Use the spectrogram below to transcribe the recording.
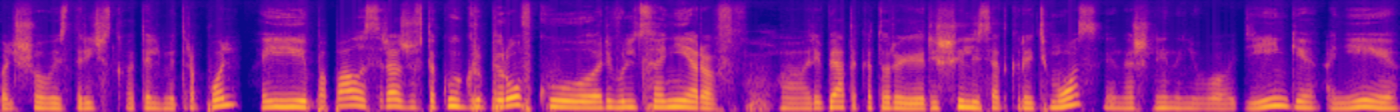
большого исторического отеля «Метрополь». И попала сразу же в такую группировку революционеров. Э, ребята, которые решились открыть МОЗ и нашли на него деньги, они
